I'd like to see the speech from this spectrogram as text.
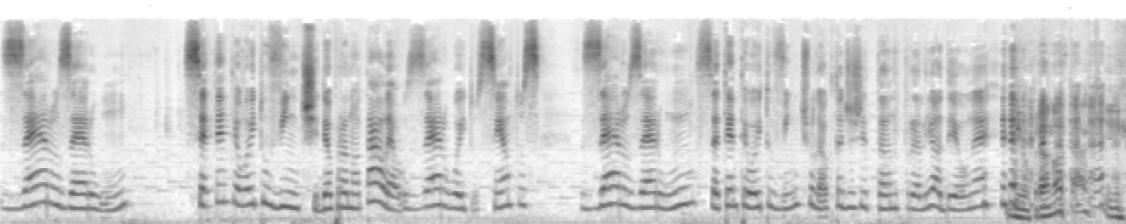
001 7820. Deu para anotar, Léo? 0800 001 7820. O Léo que tá digitando por ali, ó, deu, né? Deu para anotar aqui.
